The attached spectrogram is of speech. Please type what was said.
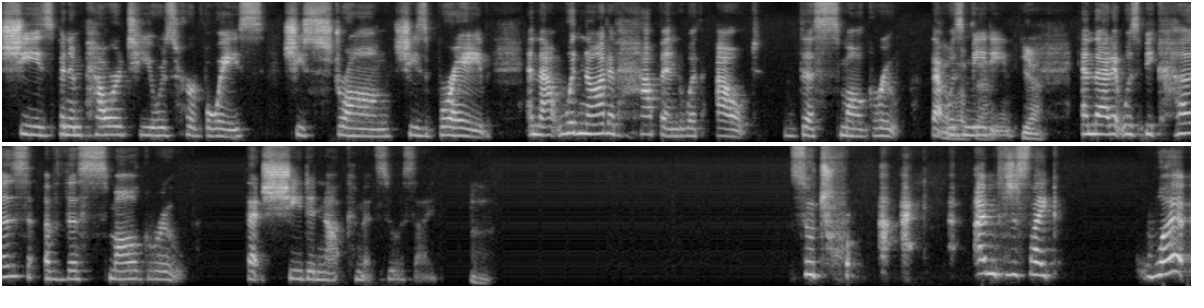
She's been empowered to use her voice. She's strong. She's brave. And that would not have happened without this small group that I was meeting that. yeah. And that it was because of this small group that she did not commit suicide. Mm-hmm. so tr- I, I'm just like, what,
